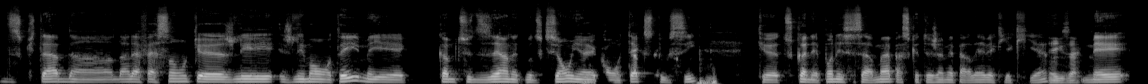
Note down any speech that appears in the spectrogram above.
discutables dans, la façon que je l'ai monté, mais comme tu disais en introduction, il y a un contexte aussi que tu ne connais pas nécessairement parce que tu n'as jamais parlé avec le client. Exact. Mais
